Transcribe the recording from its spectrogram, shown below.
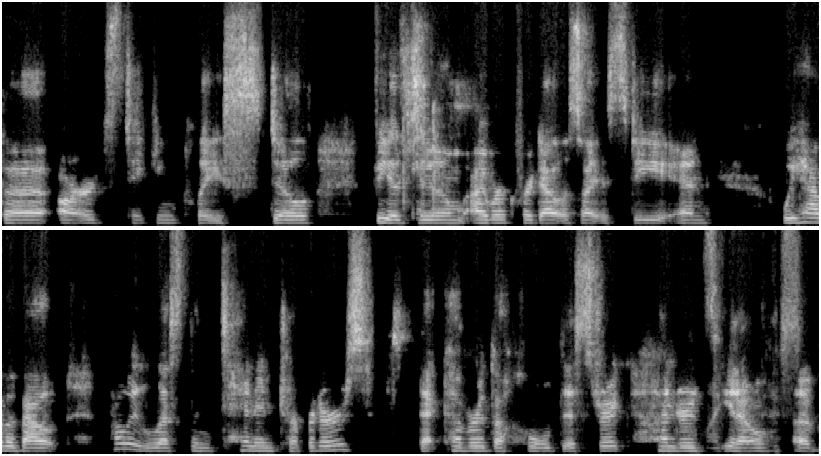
the ARDS taking place still via Zoom. I work for Dallas ISD and we have about probably less than 10 interpreters that cover the whole district, hundreds, oh you know, of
